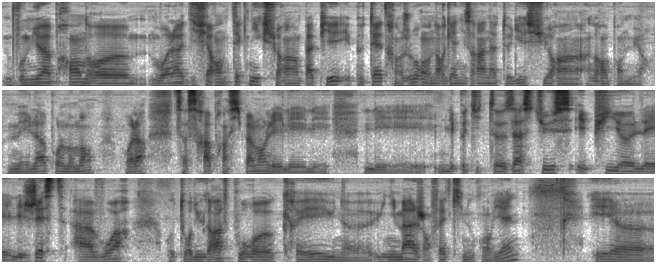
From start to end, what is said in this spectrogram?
vaut mieux apprendre euh, voilà, différentes techniques sur un papier et peut-être un jour on organisera un atelier sur un, grand pan de mur. Mais là pour le moment, voilà, ça sera principalement les, petites astuces et puis euh, les, gestes à avoir autour du graphe pour créer une, une, image en fait qui nous convienne. Et, euh,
